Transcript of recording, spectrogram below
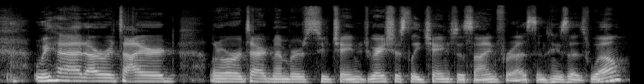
we had our retired one of our retired members who changed graciously changed the sign for us, and he says, "Well."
